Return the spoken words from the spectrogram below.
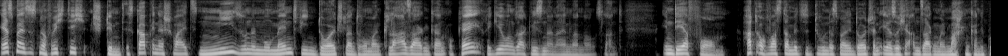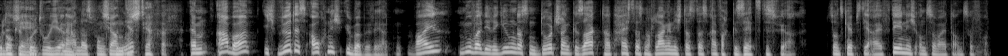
Erstmal ist es noch wichtig, stimmt, es gab in der Schweiz nie so einen Moment wie in Deutschland, wo man klar sagen kann, okay, Regierung sagt, wir sind ein Einwanderungsland. In der Form. Hat auch was damit zu tun, dass man in Deutschland eher solche Ansagen mal machen kann. Die politische okay, Kultur hier genau. anders funktioniert. Anders, ja. ähm, aber ich würde es auch nicht überbewerten, weil nur weil die Regierung das in Deutschland gesagt hat, heißt das noch lange nicht, dass das einfach gesetzt ist für alle. Sonst gäbe es die AfD nicht und so weiter und so fort.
